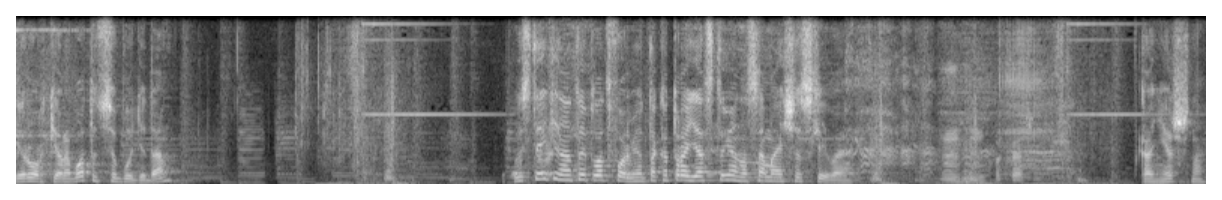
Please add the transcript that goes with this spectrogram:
Эрорки работать все будет, да? Вы стоите на той платформе, на которой я стою, она самая счастливая. Мгм, пока что. Конечно.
